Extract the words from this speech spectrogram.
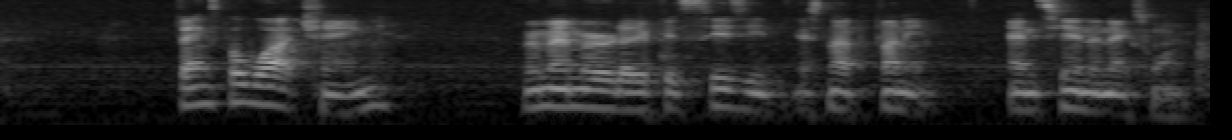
Thanks for watching. Remember that if it's easy, it's not funny. And see you in the next one.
